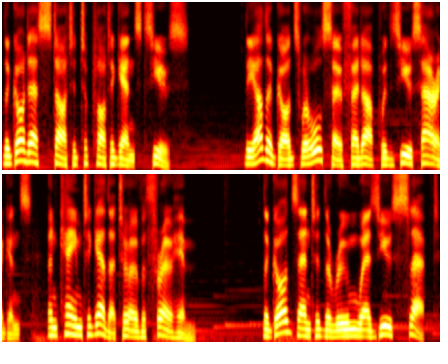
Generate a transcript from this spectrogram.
the goddess started to plot against Zeus. The other gods were also fed up with Zeus' arrogance, and came together to overthrow him. The gods entered the room where Zeus slept,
